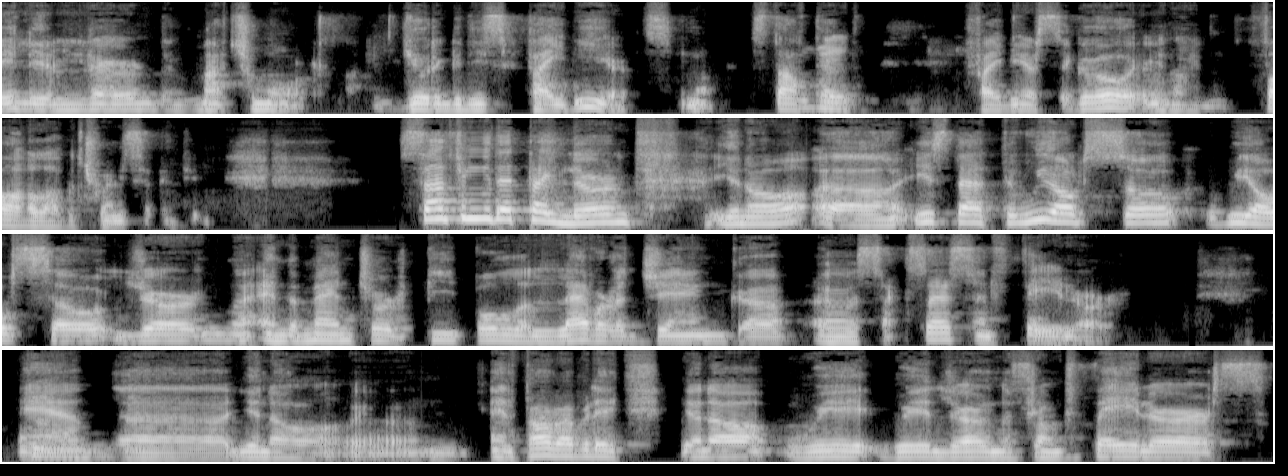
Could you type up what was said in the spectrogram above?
really learned much more during these five years you know started mm-hmm. Five years ago you know in fall of 2017 something that I learned, you know, uh, is that we also we also learn and mentor people leveraging uh, uh, success and failure, and mm-hmm. uh, you know, um, and probably you know we we learn from failures,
